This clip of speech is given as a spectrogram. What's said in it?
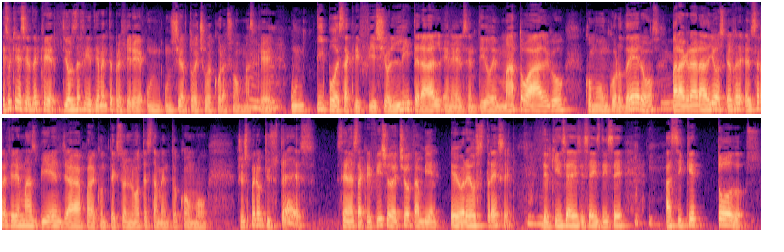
Eso quiere decir de que Dios definitivamente prefiere un, un cierto hecho de corazón más que un tipo de sacrificio literal en el sentido de mato a algo como un cordero Sí. para agradar a Dios. Él, él se refiere más bien ya para el contexto del Nuevo Testamento como yo espero que ustedes sean el sacrificio. De hecho, también Hebreos 13, del 15 a 16 dice, así que todos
